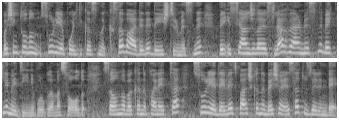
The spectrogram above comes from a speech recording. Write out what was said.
Washington'un Suriye politikasını kısa vadede değiştirmesini ve isyancılara silah vermesini beklemediğini vurgulaması oldu. Savunma Bakanı Panetta, Suriye Devlet Başkanı Beşar Esad üzerinde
